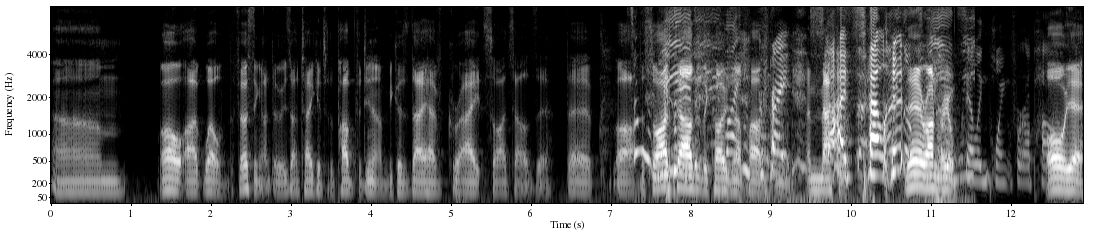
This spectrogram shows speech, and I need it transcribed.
Um, oh, I, well, the first thing I do is I take her to the pub for dinner because they have great side salads there. They're oh, the side weird, salads at the Kojonup like, Pub, Great side immaculate. salad. They're unreal. Selling point for a pub. Oh yeah,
